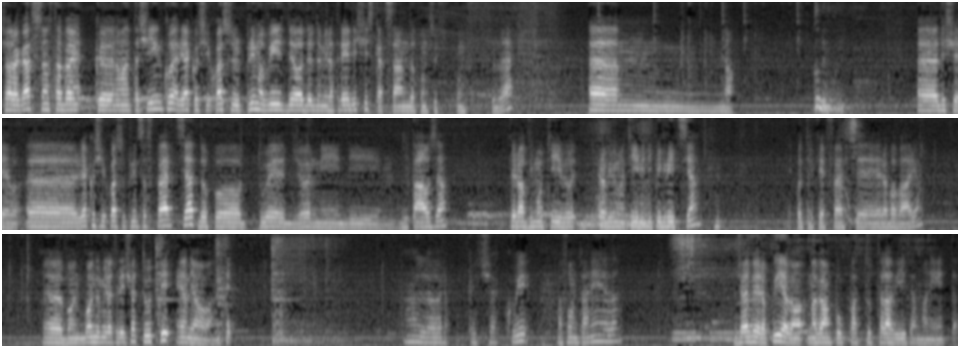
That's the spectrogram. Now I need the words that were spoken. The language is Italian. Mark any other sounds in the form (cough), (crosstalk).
Ciao ragazzi, sono Starbank95 rieccoci qua sul primo video del 2013 scazzando con... Su, con eh? Ehm, no. Come vuoi. Eh, dicevo, eh, rieccoci qua su Prince of Persia dopo due giorni di, di pausa per ovvi, motivi, per ovvi motivi di pigrizia, (laughs) oltre che feste e roba varia. Eh, buon, buon 2013 a tutti e andiamo avanti. Allora, che c'è qui? La fontanella. Già è vero, qui mi avevamo puppato tutta la vita a manetta.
